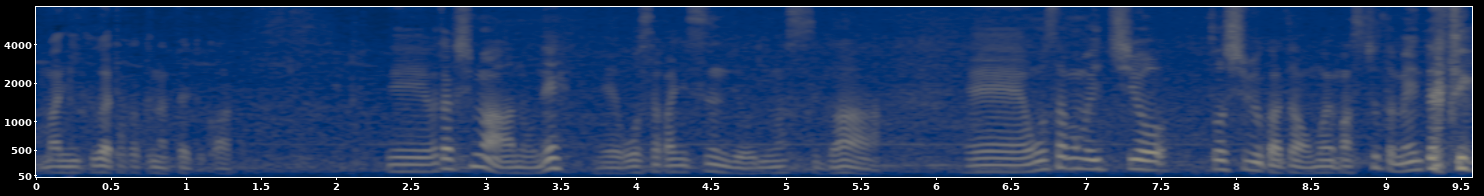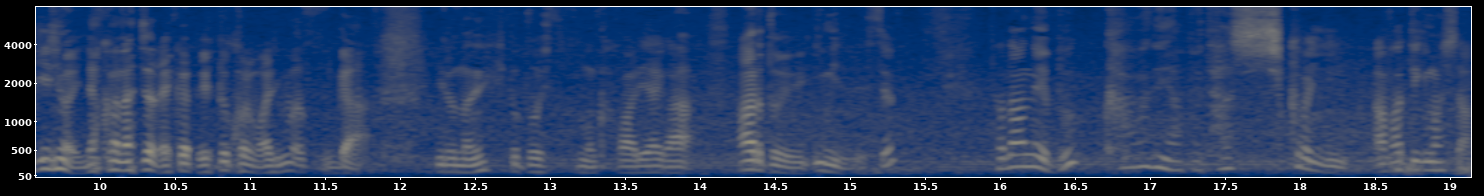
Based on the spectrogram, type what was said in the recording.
ー、まあ、肉が高くなったりとか。で私まああのね大阪に住んでおりますが、えー、大阪も一応都市部かとは思います。ちょっとメンタル的には田舎なんじゃないかというところもありますがいろんなね人と人との関わり合いがあるという意味でですよ。ただね物価はねやっぱ確かに上がってきました。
